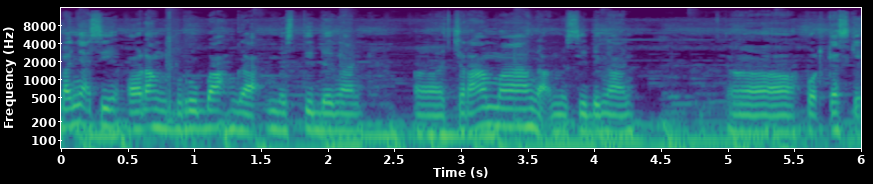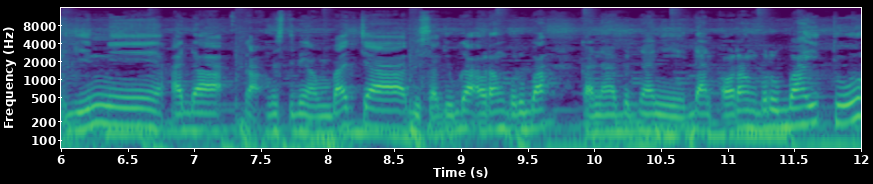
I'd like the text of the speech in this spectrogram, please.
banyak sih orang berubah. Nggak mesti dengan uh, ceramah. Nggak mesti dengan uh, podcast kayak gini. Ada nggak mesti dengan membaca. Bisa juga orang berubah karena bernyanyi. Dan orang berubah itu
